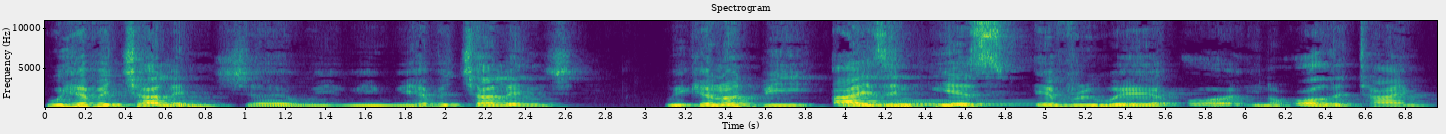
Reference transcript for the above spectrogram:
we have a challenge. Uh, we, we we have a challenge. We cannot be eyes and ears everywhere or you know all the time,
